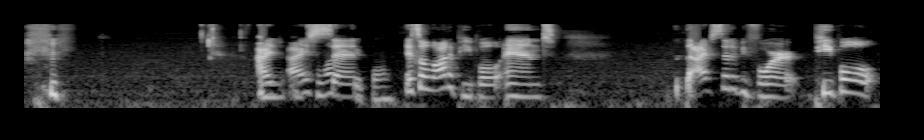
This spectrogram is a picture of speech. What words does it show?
I I lot of said it's a lot of people, and I've said it before. People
